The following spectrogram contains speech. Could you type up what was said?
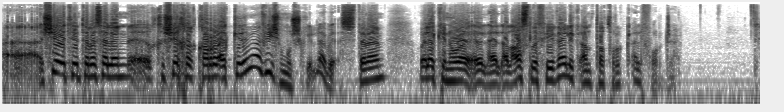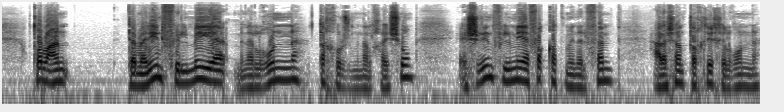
آه، شئت أنت مثلا شيخ قرأك كده ما فيش مشكلة لا بأس. تمام؟ ولكن هو الأصل في ذلك أن تترك الفرجة. طبعا 80% من الغنة تخرج من الخيشوم 20% فقط من الفم علشان ترقيق الغنة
